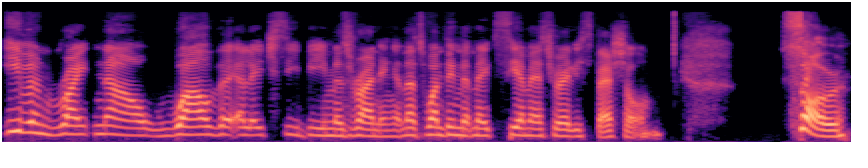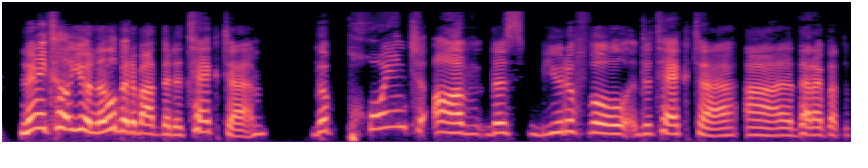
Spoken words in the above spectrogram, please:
even right now while the LHC beam is running. And that's one thing that makes CMS really special. So let me tell you a little bit about the detector. The point of this beautiful detector uh, that I've got the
